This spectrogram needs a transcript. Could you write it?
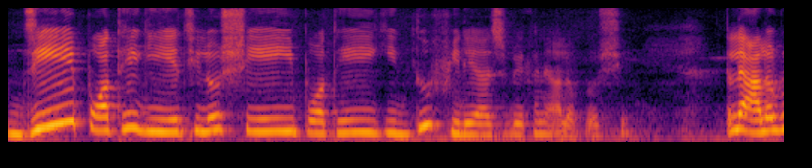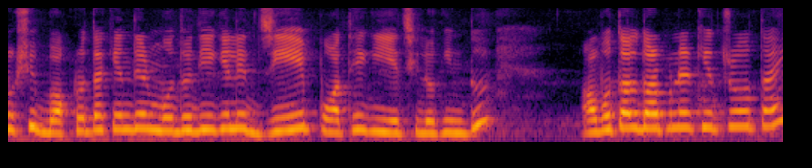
যে পথে গিয়েছিল সেই পথেই কিন্তু ফিরে আসবে এখানে আলোকরশ্মি। তাহলে আলোকরশ্মি বক্রতা কেন্দ্রের মধ্য দিয়ে গেলে যে পথে গিয়েছিল কিন্তু অবতল দর্পণের ক্ষেত্রেও তাই।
